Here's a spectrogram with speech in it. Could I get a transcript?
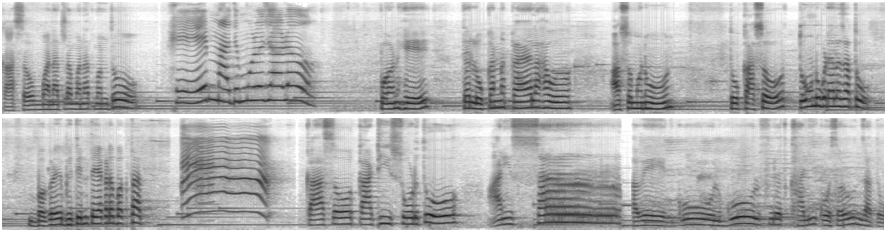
कासव मनातल्या मनात म्हणतो हे माझ्यामुळं झालं. पण हे त्या लोकांना कळायला हवं असं म्हणून तो कासव तोंड उघडायला जातो. बगळे भीतीने त्याच्याकडे बघतात! कासव काठी सोडतो आणि सर हवेत गोल गोल फिरत खाली कोसळून जातो.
